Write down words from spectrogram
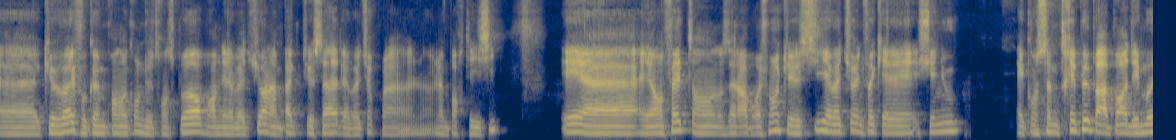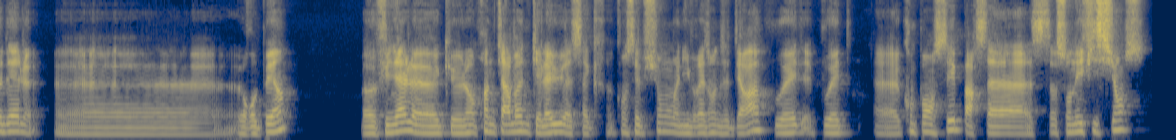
euh, que il faut quand même prendre en compte le transport pour amener la voiture, l'impact que ça a de la voiture pour l'importer ici. Et, euh, et, en fait, on faisait le rapprochement que si la voiture, une fois qu'elle est chez nous, elle consomme très peu par rapport à des modèles euh, européens, bah, au final, euh, que l'empreinte carbone qu'elle a eue à sa conception, livraison, etc., pouvait être, pouvait être euh, compensée par sa, son efficience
